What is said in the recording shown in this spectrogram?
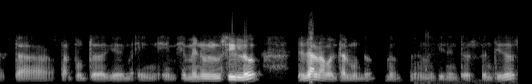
hasta, hasta el punto de que en, en, en menos de un siglo le dan la vuelta al mundo. ¿no? En 1522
